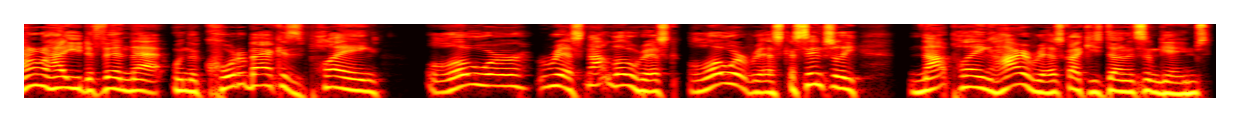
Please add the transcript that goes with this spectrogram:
I don't know how you defend that when the quarterback is playing lower risk, not low risk, lower risk, essentially not playing high risk like he's done in some games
